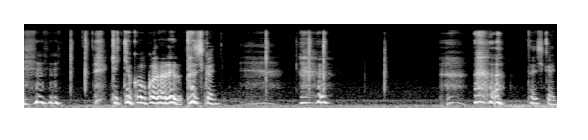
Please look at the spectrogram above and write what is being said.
結局怒られる。確かに。確かに。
